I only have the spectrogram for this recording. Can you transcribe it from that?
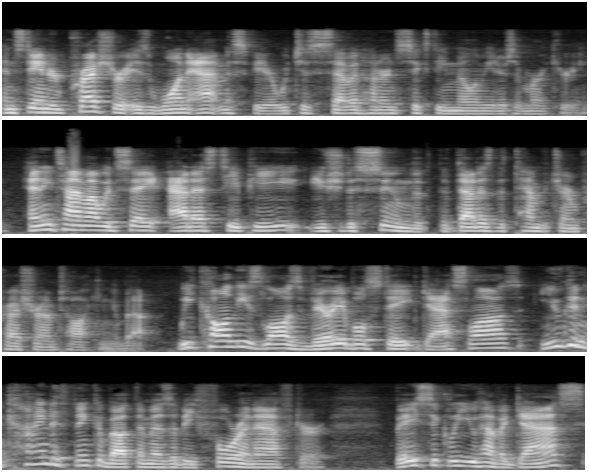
And standard pressure is 1 atmosphere, which is 760 millimeters of mercury. Anytime I would say at STP, you should assume that that, that is the temperature and pressure I'm talking about. We call these laws variable state gas laws. You can kind of think about them as a before and after. Basically, you have a gas,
